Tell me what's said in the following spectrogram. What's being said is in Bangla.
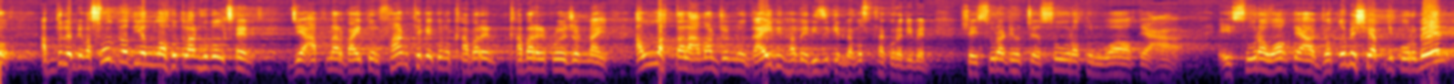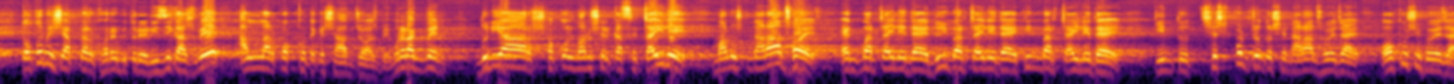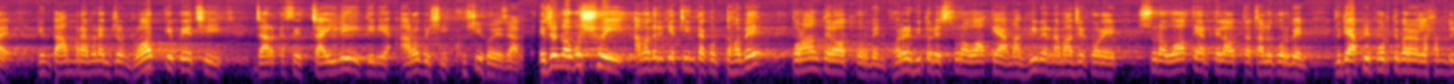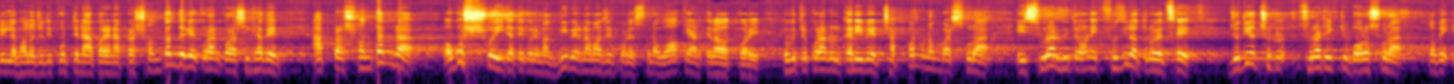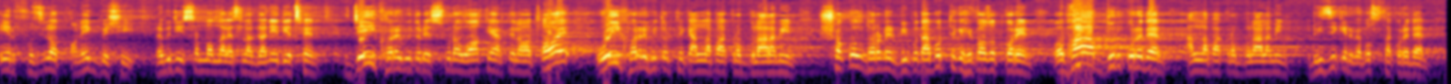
আব্দুল ইবনে মাসউদ রাদিয়াল্লাহু বলছেন যে, আপনার বাইতুল ফান্ড থেকে কোনো খাবারের খাবারের প্রয়োজন নাই। আল্লাহ তাআলা আমার জন্য গাইবী ভাবে রিজিকের ব্যবস্থা করে দিবেন। সেই সূরাটি হচ্ছে সূরাতুল ওয়াকিআ এই সুরা ওয়াকেয়া যত বেশি আপনি পড়বেন, তত বেশি আপনার ঘরের ভিতরে রিজিক আসবে, আল্লাহর পক্ষ থেকে সাহায্য আসবে। মনে রাখবেন, দুনিয়ার সকল মানুষের কাছে চাইলে মানুষ নারাজ হয়, একবার চাইলে দেয়, দুইবার চাইলে দেয়, তিনবার চাইলে দেয়, কিন্তু শেষ পর্যন্ত সে নারাজ হয়ে যায়, অখুশি হয়ে যায়। কিন্তু আমরা এমন একজন রবকে পেয়েছি যার কাছে চাইলেই তিনি আরও বেশি খুশি হয়ে যান। এজন্য অবশ্যই আমাদেরকে চিন্তা করতে হবে, কোরআন তেলাওয়াত করবেন, ঘরের ভিতরে সুরা ওয়াকেয়া, মাগরিবের নামাজের পরে সুরা ওয়াকেয়ার তেলাওয়াতটা চালু করবেন। যদি আপনি পড়তে পারেন, আলহামদুলিল্লাহ ভালো, যদি পড়তে না পারেন, আপনার সন্তানদেরকে কোরআন পড়া শিখাবেন। আপনার সন্তানরা অবশ্যই যাতে করে মাগরিবের নামাজের পরে সুরা ওয়াকেয়ার তেলাওয়াত করে। পবিত্র কোরআনুল কারিবের ছাপ্পান্ন নম্বর সুরা, এই সুরার ভিতরে অনেক ফজিলত রয়েছে। যদিও ছোট সুরাটি একটু বড় সুরা, তবে এর ফজিলত অনেক বেশি। রবিজি সাল্লাহ ইসলাম জানিয়ে দিয়েছেন, যেই ঘরের ভিতরে সুরা ওয়াকে আর তেলাওয়াত হয়, ওই ঘরের ভিতর থেকে আল্লাহ পাক রব্বুল আলমিন সকল ধরনের বিপদ আপদ থেকে হেফাজত করেন, অভাব দূর করে দেন, আল্লাহ পাক রব্বুল আলমিন রিজিকের ব্যবস্থা করে দেন।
